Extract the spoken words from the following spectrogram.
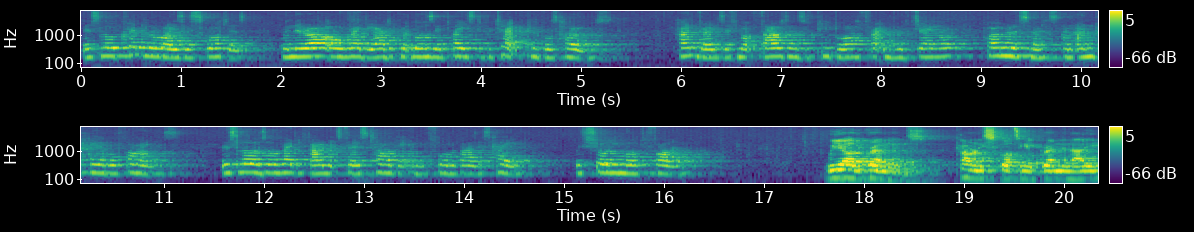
This law criminalises squatters when there are already adequate laws in place to protect people's homes. Hundreds, if not thousands of people are threatened with jail, homelessness and unpayable fines. This law has already found its first target in the form of Alex Haigh, with surely more to follow. We are the Gremlins, currently squatting at Gremlin Alley,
